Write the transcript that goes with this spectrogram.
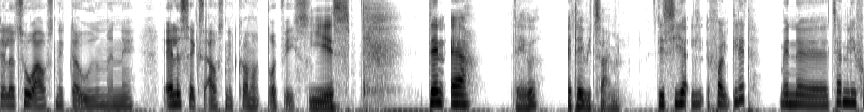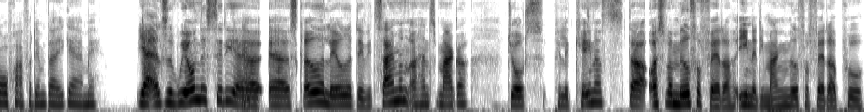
eller to afsnit derude, men øh, alle seks afsnit kommer drøbvis. Yes. Den er lavet af David Simon. Det siger folk lidt, men øh, tag den lige forfra for dem, der ikke er med. Ja, altså We Own This City er, ja. er skrevet og lavet af David Simon og hans makker George Pelecanos, der også var medforfatter, en af de mange medforfattere på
